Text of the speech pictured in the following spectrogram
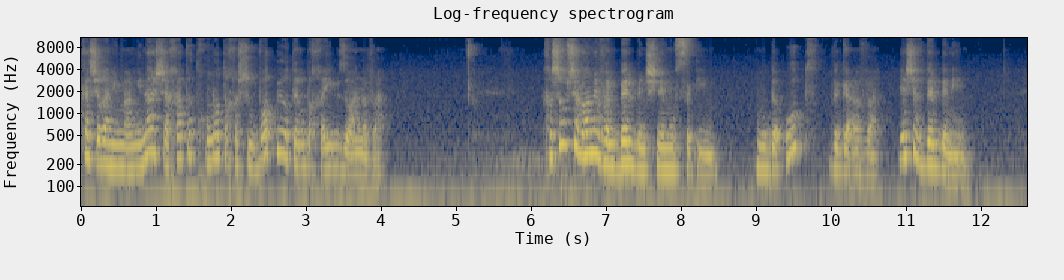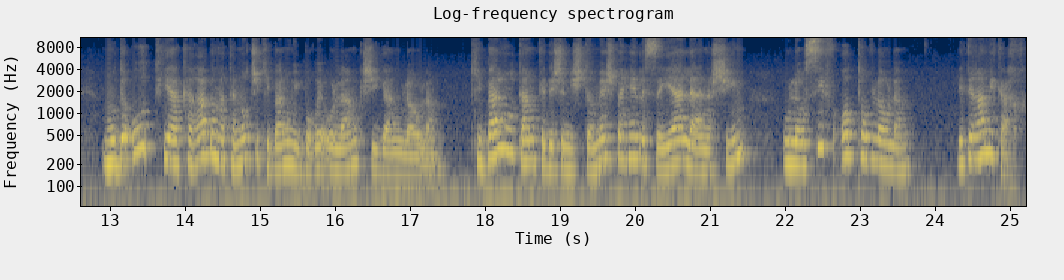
כאשר אני מאמינה שאחת התכונות החשובות ביותר בחיים זו ענווה. חשוב שלא נבלבל בין שני מושגים, מודעות וגאווה. יש הבדל ביניהם. מודעות היא ההכרה במתנות שקיבלנו מבורא עולם כשהגענו לעולם. קיבלנו אותם כדי שנשתמש בהן לסייע לאנשים ולהוסיף עוד טוב לעולם. יתרה מכך,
